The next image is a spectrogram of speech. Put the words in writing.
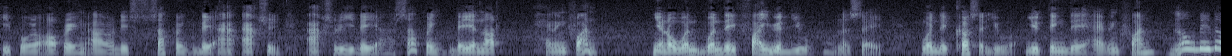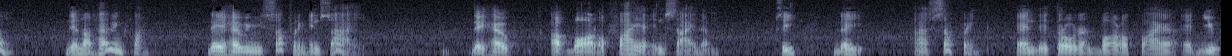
people are operating out of this suffering. They are actually, actually, they are suffering. They are not having fun. You know, when when they fight with you, let's say, when they curse at you, you think they're having fun? No, they don't. They're not having fun. They're having suffering inside. They have a ball of fire inside them. See, they are suffering and they throw that ball of fire at you.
